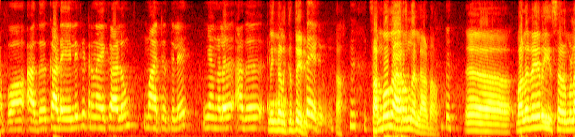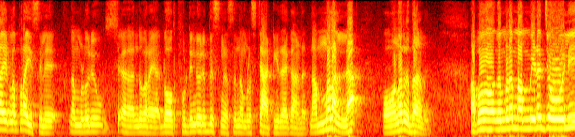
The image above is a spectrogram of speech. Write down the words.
അപ്പോ അത് കടയിൽ കിട്ടണേക്കാളും മാറ്റത്തിൽ ഞങ്ങൾ അത് നിങ്ങൾക്ക് തരും. സംഭവം വേറെ ഒന്നല്ല കേട്ടോ. വളരെ റീസണബിൾ ആയിട്ടുള്ള പ്രൈസിൽ നമ്മളൊരു എന്താ പറയാ ഡോഗ് ഫുഡിന്റെ ഒരു ബിസിനസ് നമ്മൾ സ്റ്റാർട്ട് ചെയ്തേക്കാണ്. നമ്മളല്ല ഓണർ ഇതാണ്. അപ്പോ നമ്മുടെ മമ്മിയുടെ ജോലി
